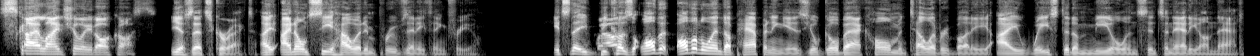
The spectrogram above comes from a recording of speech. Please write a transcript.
Skyline Chili at all costs. Yes, that's correct. I, I don't see how it improves anything for you. It's the because all that all that'll end up happening is you'll go back home and tell everybody I wasted a meal in Cincinnati on that.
